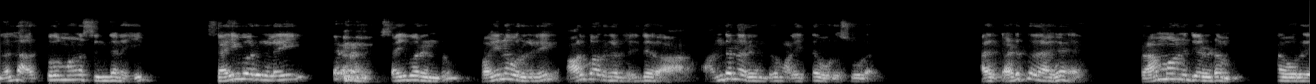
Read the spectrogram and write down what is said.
நல்ல அற்புதமான சிந்தனை. சைவர்களை சைவர் என்றும் வைணவர்களை ஆழ்வார்கள் இது அந்தனர் என்றும் அழைத்த ஒரு சூழல். அதற்கு அடுத்ததாக ராமானுஜரிடம் ஒரு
